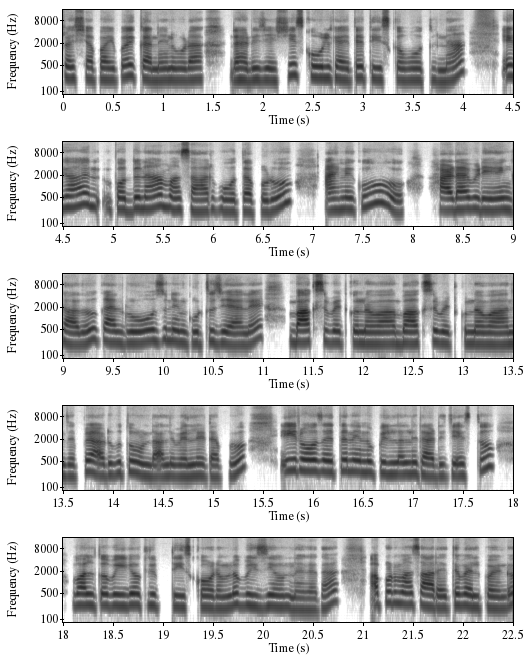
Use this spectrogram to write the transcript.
ఫ్రెష్ అప్ అయిపోయి ఇక నేను గూడా రెడీ చేసి స్కూల్కి అయితే తీసుకుపోతున్నా. ఇక పొద్దున మా సార్ పోతప్పుడు ఆయనకు హడావిడి ఏం కాదు. కానీ రోజు నేను గుర్తు చేయాలి బాక్స్ పెట్టుకున్నావా? బాక్స్ పెట్టుకున్నావా? అని చెప్పి అడుగుతూ ఉండాలి వెళ్ళేటప్పుడు. ఈరోజైతే నేను పిల్లల్ని రెడీ చేస్తూ వాళ్ళతో వీడియో క్లిప్ తీసుకోవడంలో బిజీ ఉన్నా గదా! అప్పుడు మా సార్ అయితే వెళ్ళిపోయిండు.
